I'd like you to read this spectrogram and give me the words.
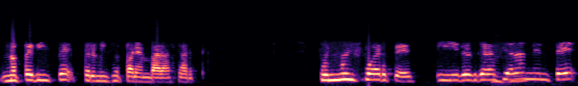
No pediste permiso para embarazarte son muy fuertes y desgraciadamente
